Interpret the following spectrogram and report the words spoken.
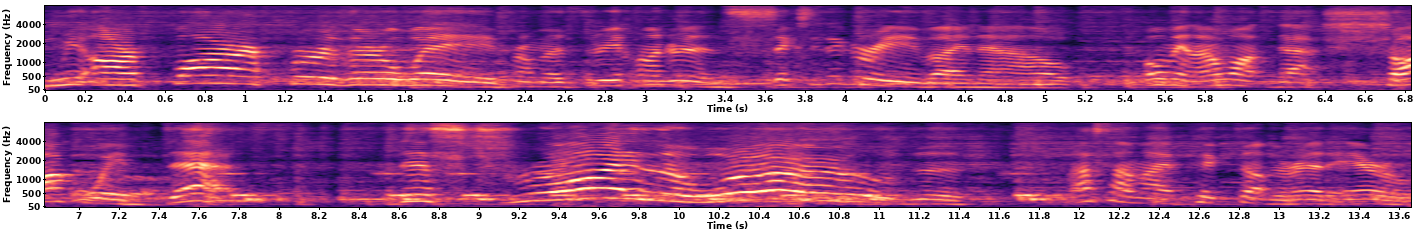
we are far further away from a 360 degree by now. Oh man, I want that shockwave death. Destroy the world! Last time I picked up the red arrow,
